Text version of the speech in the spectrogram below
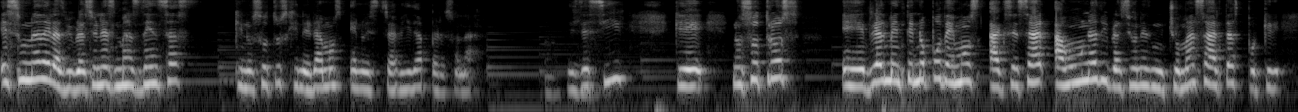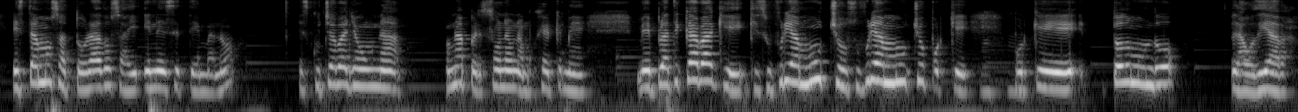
es una de las vibraciones más densas que nosotros generamos en nuestra vida personal. Es decir, que nosotros eh, realmente no podemos accesar a unas vibraciones mucho más altas porque estamos atorados ahí en ese tema, ¿no? Escuchaba yo una, una persona, una mujer que me, me platicaba que, sufría mucho, sufría mucho porque, porque todo el mundo la odiaba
